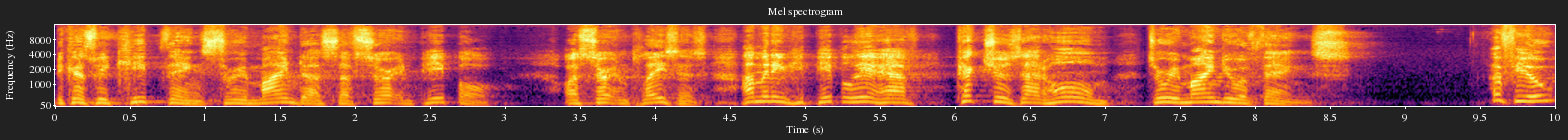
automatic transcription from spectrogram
because we keep things to remind us of certain people or certain places. How many people here have pictures at home to remind you of things? A few.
